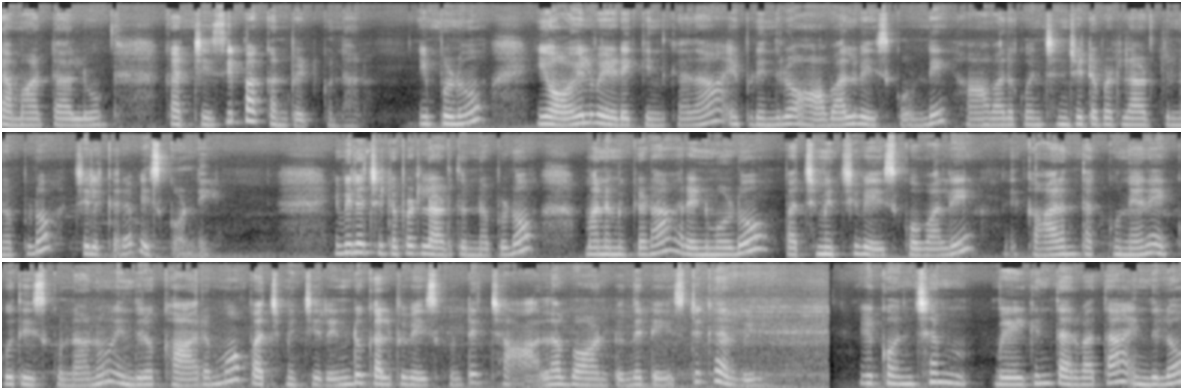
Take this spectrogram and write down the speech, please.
టమాటాలు కట్ చేసి పక్కన పెట్టుకున్నాను. ఇప్పుడు ఈ ఆయిల్ వేడెక్కింది కదా ఇప్పుడు ఇందులో ఆవాలు వేసుకోండి. ఆవాలు కొంచెం చిటపటలాడుతున్నప్పుడు జీలకర్ర వేసుకోండి. ఇవి ఇలా చిటపటలాడుతున్నప్పుడు మనం ఇక్కడ రెండు మూడు పచ్చిమిర్చి వేసుకోవాలి. కారం తక్కువ నేను ఎక్కువ తీసుకున్నాను. ఇందులో కారము పచ్చిమిర్చి రెండు కలిపి వేసుకుంటే చాలా బాగుంటుంది టేస్ట్ కర్రీ. ఇవి కొంచెం వేగిన తర్వాత ఇందులో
